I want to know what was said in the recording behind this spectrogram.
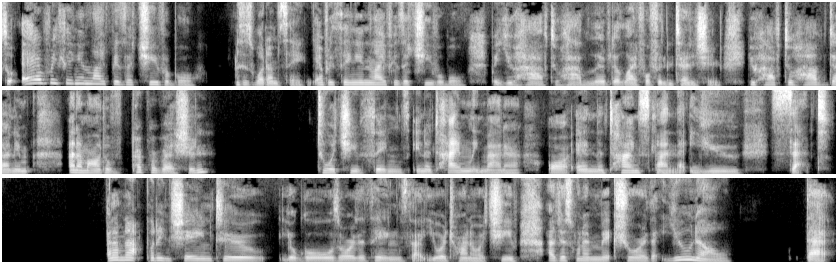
So everything in life is achievable. This is what I'm saying. Everything in life is achievable, but you have to have lived a life of intention. You have to have done an amount of preparation to achieve things in a timely manner or in the time span that you set. And I'm not putting shame to your goals or the things that you are trying to achieve. I just want to make sure that you know that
